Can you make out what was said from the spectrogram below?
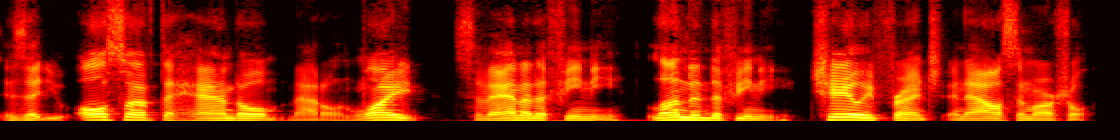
is that you also have to handle Madeline White, Savannah Defini, London Defini, Chaley French, and Allison Marshall.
